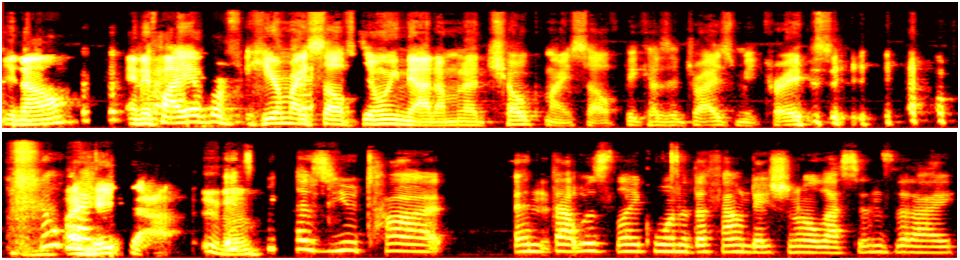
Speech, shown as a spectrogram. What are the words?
You know? and if I ever hear myself doing that, I'm going to choke myself because it drives me crazy. no, I, I hate that. You know? It's because you taught, and that was like one of the foundational lessons that I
